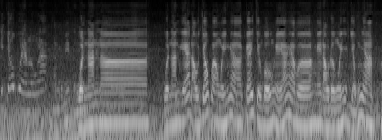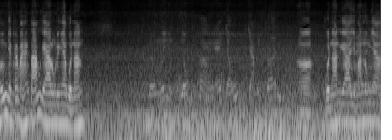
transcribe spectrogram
cái chốt của em luôn á. Anh có biết Quỳnh Anh ờ, Quỳnh Anh ghé đầu chốt ờ, Nguyễn ờ, kế trường Bùi Hữu Nghĩa nha vừa ngay đầu đường Nguyễn Nhật Dũng nha. Hướng trên các bạn tháng 8 ra luôn đi nha Quỳnh Anh. Đường Nguyễn Việt Dũng ngay chỗ trạm y tế ờ, Quỳnh Anh ra giùm anh luôn nha.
